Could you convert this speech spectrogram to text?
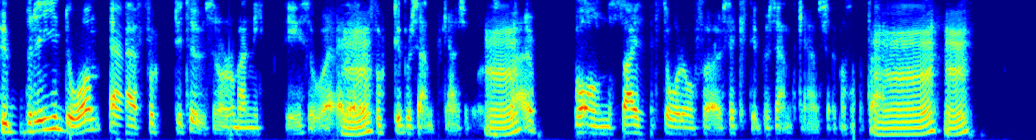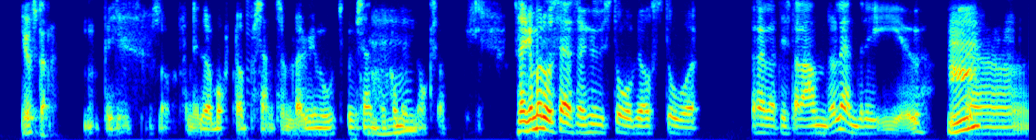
Hybrid då är 40 000 av de här 90 så är det mm. 40 procent kanske. Då, mm. Och on-site står då för 60 procent kanske. Något sånt där. Mm. Mm. Just det. Mm, precis, så får ni dra bort några procent som där remote-procenten mm. kommer in också. Sen kan man då säga så här, hur står vi oss då relativt alla andra länder i EU? Mm. Uh,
